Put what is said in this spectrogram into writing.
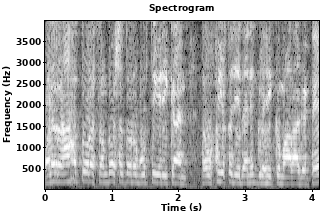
വളരെ രാഹത്തോടെ സന്തോഷത്തോടെ പൂർത്തീകരിക്കാൻ തൗഫീഖ് ചെയ്ത് അനുഗ്രഹിക്കുമാറാകട്ടെ.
